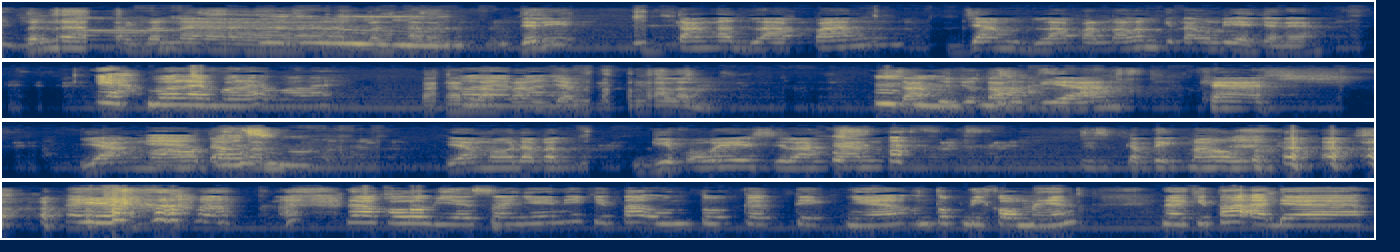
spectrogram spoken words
gitu. Benar, benar, Hmm. benar. Jadi tanggal 8 jam 8 malam kita undi ya Jan ya. Iya, boleh, boleh, boleh. Tanggal Boleh 8 banget. jam 8 malam. Satu juta boleh. rupiah cash. Yang Ya, mau dapat yang mau dapat giveaway silahkan ketik mau. Iya. Nah, kalau biasanya ini kita untuk ketiknya, untuk di komen, nah kita ada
